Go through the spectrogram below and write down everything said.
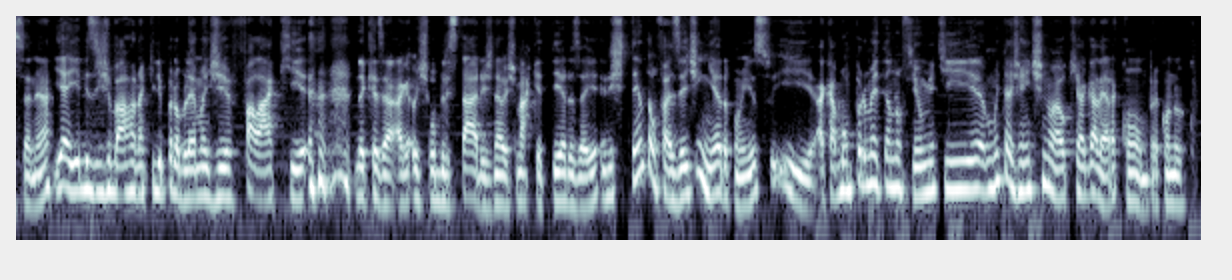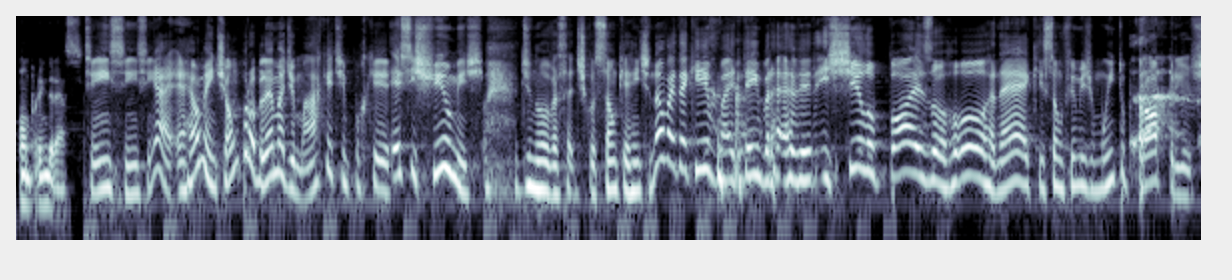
farsa, né? E aí eles esbarram naquele problema de falar que, né, quer dizer, os publicitários, né, os marqueteiros aí, eles tentam fazer dinheiro com isso e acabam prometendo um filme que muita gente não é o que a galera compra quando compra o ingresso. Sim, sim, sim. É, é realmente é um problema de marketing, porque esses filmes, de novo, essa discussão que a gente não vai ter aqui, vai ter em breve, estilo pós-horror, né? Que são filmes muito próprios.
